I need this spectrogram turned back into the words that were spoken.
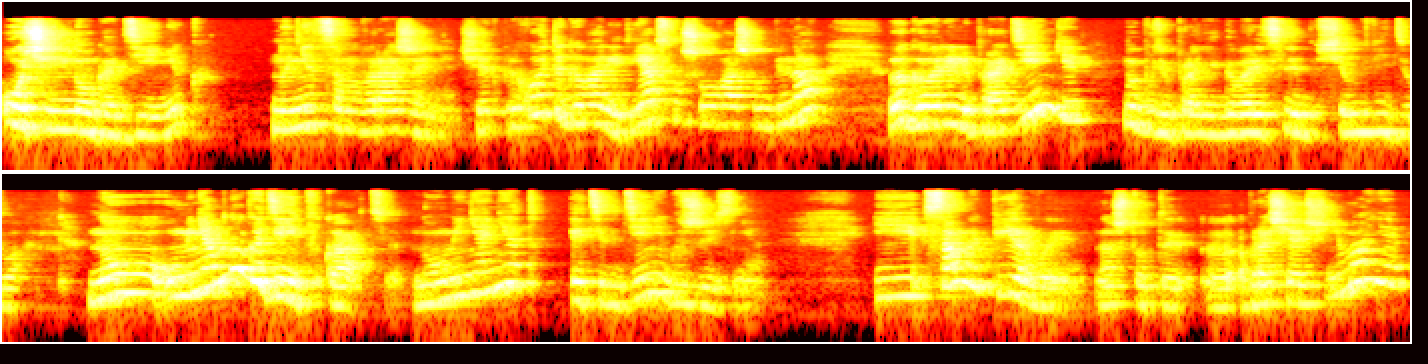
очень много денег но нет самовыражения. Человек приходит и говорит я слушал ваш вебинар вы говорили про деньги мы будем про них говорить в следующем видео. Но у меня много денег в карте но у меня нет этих денег в жизни. И самый первый на что ты э, обращаешь внимание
